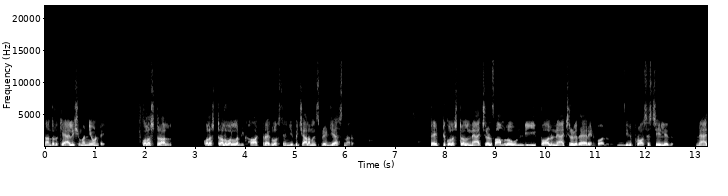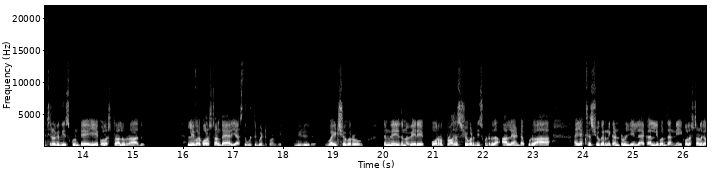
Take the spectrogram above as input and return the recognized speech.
దాని తర్వాత కాల్షియం అన్నీ ఉంటాయి. కొలెస్ట్రాల్ కొలెస్ట్రాల్ వల్ల మీకు హార్ట్ ట్రాక్లు వస్తాయని చెప్పి చాలామంది స్ప్రెడ్ చేస్తున్నారు. డైరెక్ట్ కొలెస్ట్రాల్ న్యాచురల్ ఫామ్లో ఉండి ఈ పాలు న్యాచురల్గా తయారైన పాలు. దీన్ని ప్రాసెస్ చేయలేదు. న్యాచురల్గా తీసుకుంటే ఏ కొలెస్ట్రాల్ రాదు. లివర్ కొలెస్ట్రాల్ తయారు చేస్తుంది గుర్తుపెట్టుకోండి. మీరు వైట్ షుగరు ఏదైనా ఏదైనా వేరే పూర్వ ప్రాసెస్ షుగర్ తీసుకుంటారు కదా అలాంటప్పుడు ఆ ఆ ఎక్సెస్ షుగర్ని కంట్రోల్ చేయలేక లివర్ దాన్ని కొలెస్ట్రాల్గా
